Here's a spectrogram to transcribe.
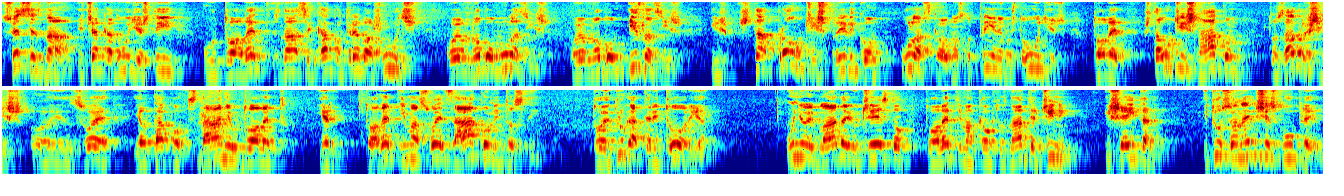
sve se zna i čak kad uđeš ti u toalet, zna se kako trebaš ući, kojom nogom ulaziš, kojom nogom izlaziš i šta proučiš prilikom ulaska, odnosno prije nego što uđeš u toalet, šta učiš nakon to završiš svoje, jel tako, stanje u toaletu. Jer toalet ima svoje zakonitosti, to je druga teritorija. U njoj vladaju često toaletima, kao što znate, džini i šeitani. I tu se one najviše skupljaju.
